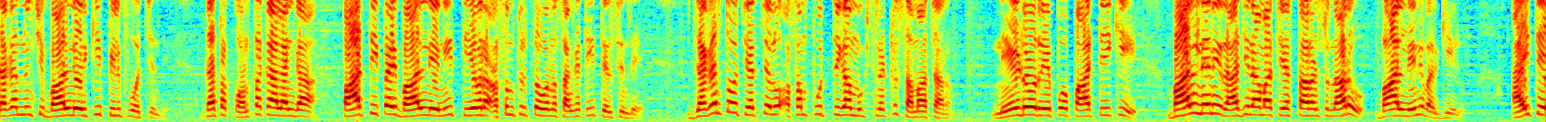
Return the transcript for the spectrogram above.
జగన్ నుంచి బాలినేనికి పిలుపు వచ్చింది. గత కొంతకాలంగా పార్టీపై బాలినేని తీవ్ర అసంతృప్తితో ఉన్న సంగతి తెలిసిందే. జగన్తో చర్చలు అసంపూర్తిగా ముగిసినట్లు సమాచారం. నేడో రేపో పార్టీకి బాలినేని రాజీనామా చేస్తారంటున్నారు బాలినేని వర్గీయులు. అయితే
